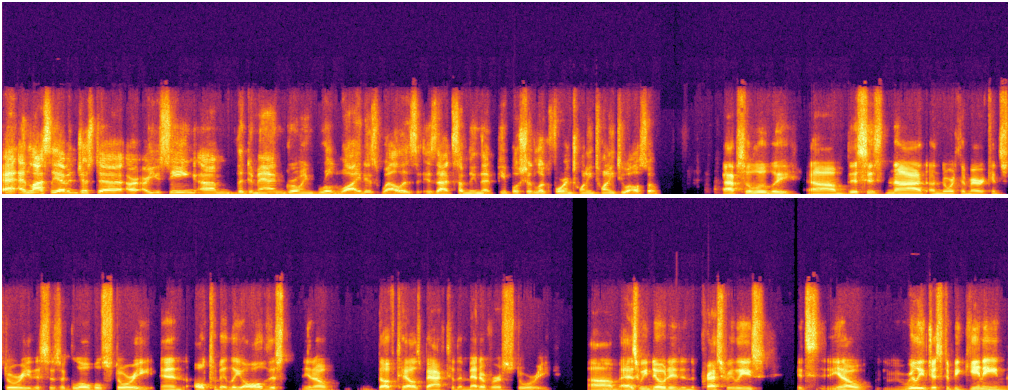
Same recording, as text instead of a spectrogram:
And, and, lastly, Evan, just uh, are, are you seeing um, the demand growing worldwide as well? Is, is that something that people should look for in 2022 also? Absolutely. Um, this is not a North American story. This is a global story. And ultimately, all of this, you know, dovetails back to the metaverse story. Um, mm-hmm. as we noted in the press release, it's you know really just the beginning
